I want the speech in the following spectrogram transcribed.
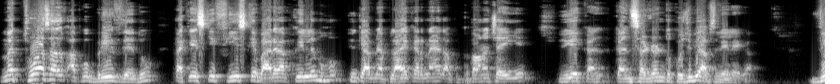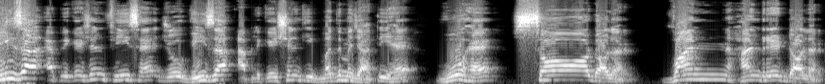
मैं थोड़ा सा आपको ब्रीफ दे दूँ, ताकि इसकी फ़ीस के बारे में आपको इलम हो, क्योंकि आपने अप्लाई करना है तो आपको पता होना चाहिए, क्योंकि कंसल्टेंट तो कुछ भी आपसे ले लेगा। वीज़ा एप्लीकेशन फ़ीस है, जो वीज़ा एप्लीकेशन की मद में जाती है, वो है सौ डॉलर वन हंड्रेड डॉलर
